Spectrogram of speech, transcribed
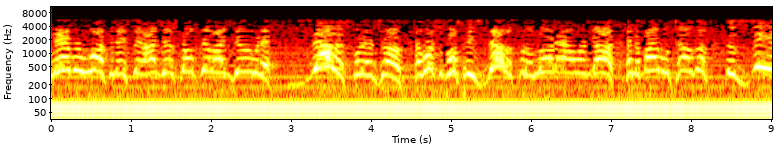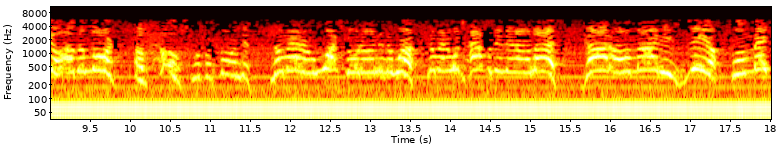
Never once did they said, I just don't feel like doing it. Zealous for their drugs. And we're supposed to be zealous for the Lord our God. And the Bible tells us the zeal of the Lord of hosts will perform this. No matter what's going on in the world, no matter what's happening in our lives, God Almighty's zeal will make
